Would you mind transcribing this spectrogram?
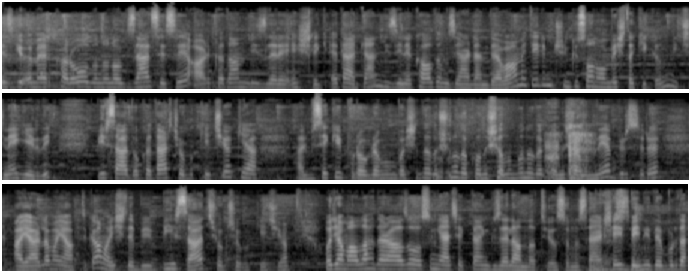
Ezgi Ömer Karaoğlu'nun o güzel sesi arkadan bizlere eşlik ederken biz yine kaldığımız yerden devam edelim. Çünkü son 15 dakikanın içine girdik. Bir saat o kadar çabuk geçiyor ki ya halbuki ki programın başında da şunu da konuşalım bunu da konuşalım diye bir sürü ayarlama yaptık ama işte bir, bir saat çok çabuk geçiyor. Hocam Allah da razı olsun gerçekten güzel anlatıyorsunuz her Evet, şeyi. Beni de burada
